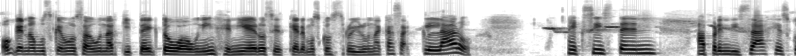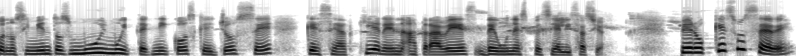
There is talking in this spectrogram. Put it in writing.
o que no busquemos a un arquitecto o a un ingeniero si queremos construir una casa. Claro, Existen aprendizajes, conocimientos muy, muy técnicos que yo sé que se adquieren a través de una especialización. Pero, ¿qué sucede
